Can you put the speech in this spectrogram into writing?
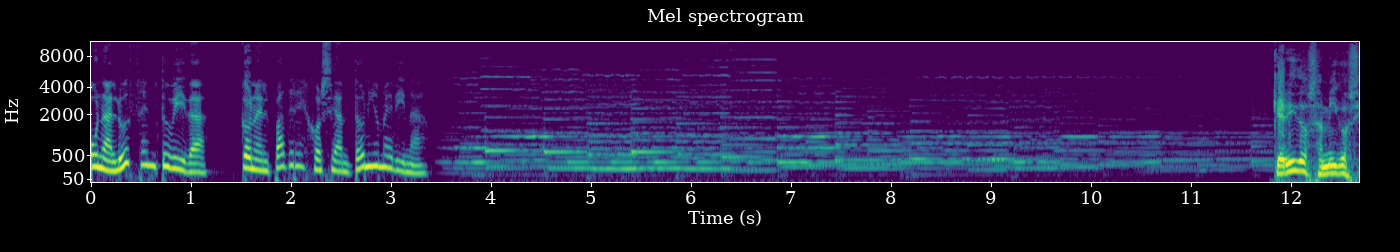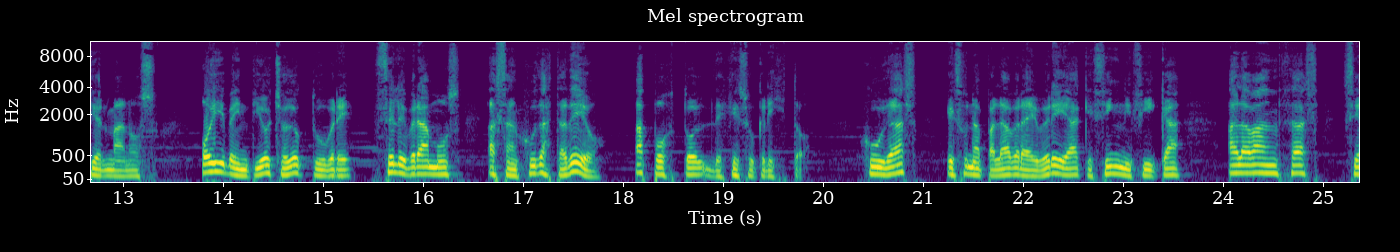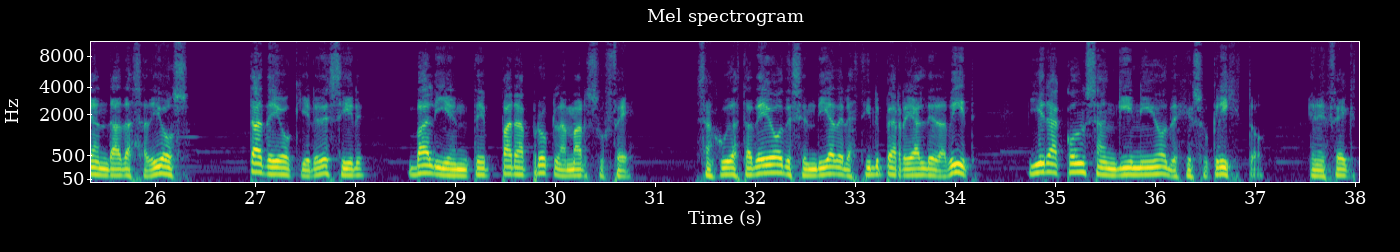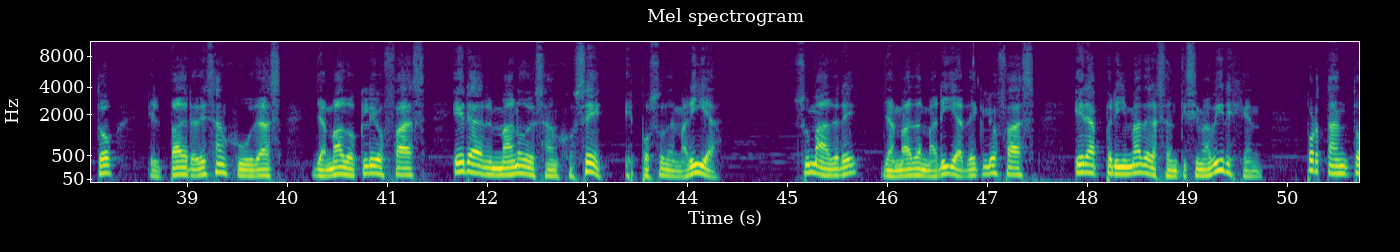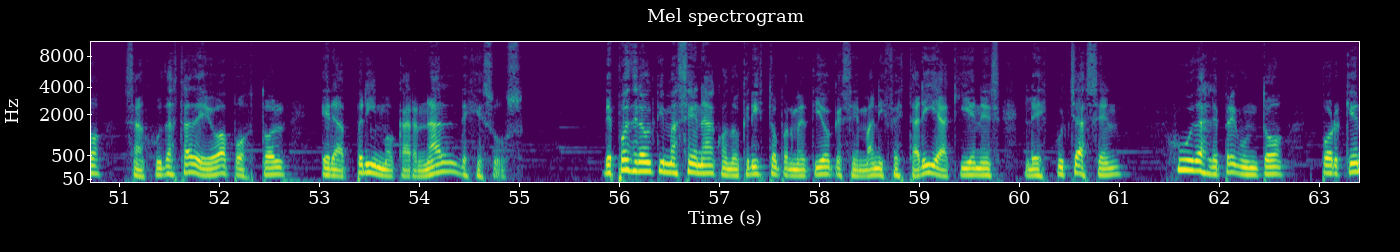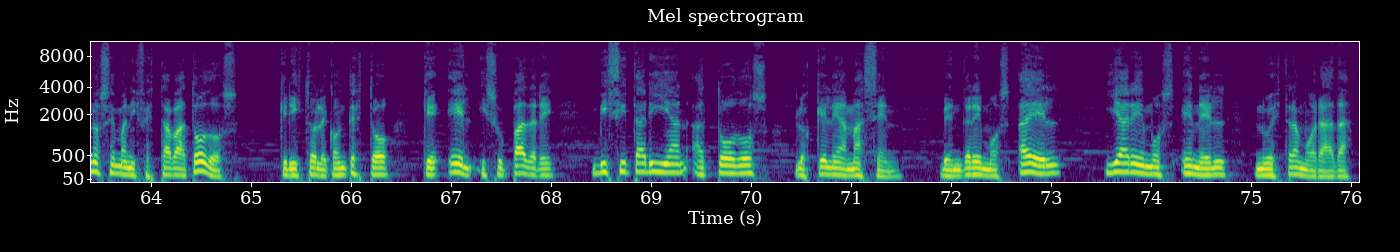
Una luz en tu vida con el Padre José Antonio Medina. Queridos amigos y hermanos, hoy 28 de octubre celebramos a San Judas Tadeo, apóstol de Jesucristo. Judas es una palabra hebrea que significa alabanzas sean dadas a Dios. Tadeo quiere decir valiente para proclamar su fe. San Judas Tadeo descendía de la estirpe real de David y era consanguíneo de Jesucristo. En efecto, el padre de San Judas, llamado Cleofás, era hermano de San José, esposo de María. Su madre, llamada María de Cleofás, era prima de la Santísima Virgen. Por tanto, San Judas Tadeo, apóstol, era primo carnal de Jesús. Después de la última cena, cuando Cristo prometió que se manifestaría a quienes le escuchasen, Judas le preguntó por qué no se manifestaba a todos. Cristo le contestó que él y su Padre visitarían a todos los que le amasen. Vendremos a él y haremos en él nuestra morada.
